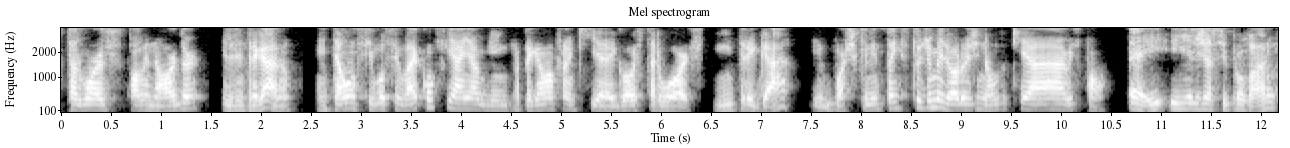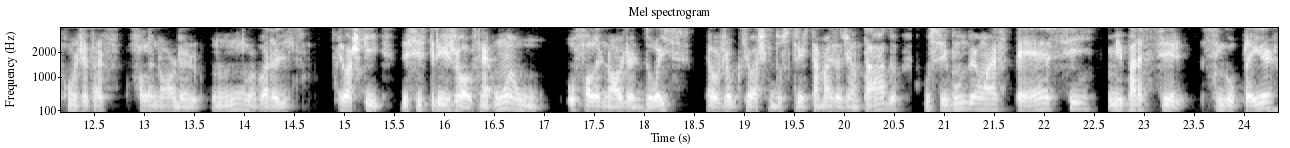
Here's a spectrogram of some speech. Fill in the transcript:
Star Wars Fallen Order, eles entregaram. Então, se você vai confiar em alguém pra pegar uma franquia igual Star Wars e entregar, eu acho que não tem estúdio melhor hoje não do que a Respawn. É, e, e eles já se provaram com o Jedi Fallen Order 1, agora eles. Eu acho que desses três jogos, né? Um é um, o Fallen Order 2, é o jogo que eu acho que dos três tá mais adiantado. O segundo é um FPS, me parece ser single player,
